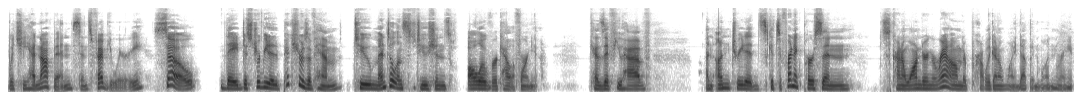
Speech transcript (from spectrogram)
which he had not been since February. So they distributed pictures of him to mental institutions all over California. Because if you have an untreated schizophrenic person just kind of wandering around, they're probably going to wind up in one, right?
